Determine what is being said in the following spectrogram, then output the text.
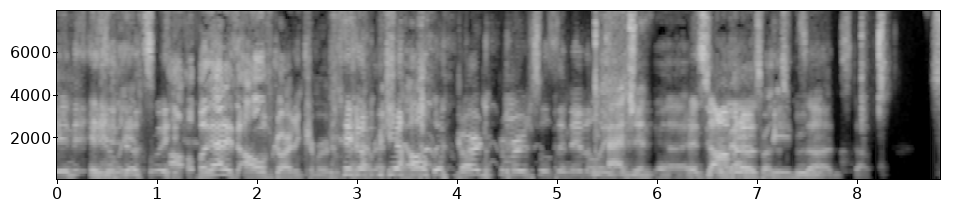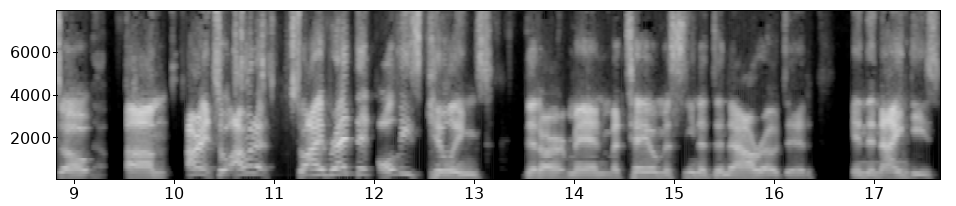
in, In Italy, it's, uh, but that is Olive Garden commercials. with that be. Olive Garden commercials in Italy Imagine. Yeah, and it's Super Domino's Brothers Pizza movie. and stuff. So, No. um, all right. So I want to. So I read that all these killings that our man Matteo Messina Denaro did in the '90s.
